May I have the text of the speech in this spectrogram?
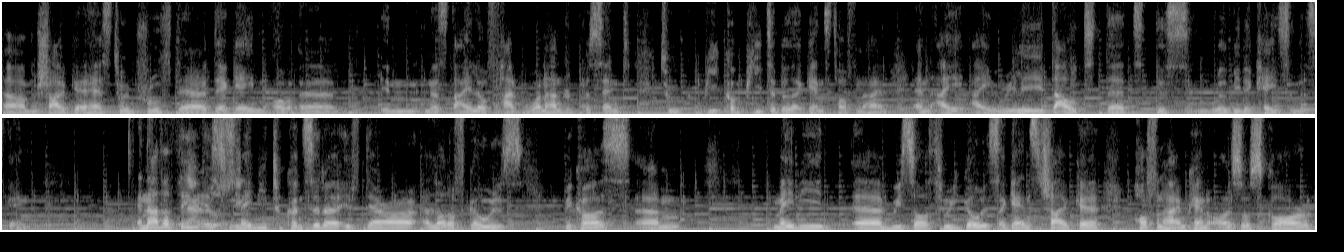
um, Schalke has to improve their their game or, uh, in, in a style of 100% to be compatible against Hoffenheim. And I, I really doubt that this will be the case in this game. Another thing is maybe to consider if there are a lot of goals, because um, maybe uh, we saw three goals against Schalke. Hoffenheim can also score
